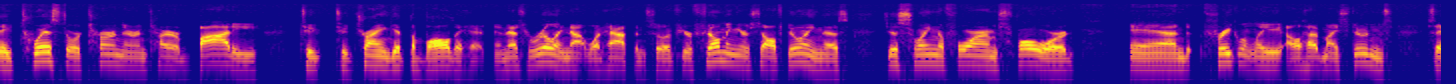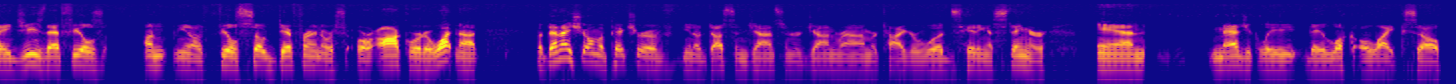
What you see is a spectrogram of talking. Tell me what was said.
they twist or turn their entire body to, to try and get the ball to hit. And that's really not what happens. So if you're filming yourself doing this, just swing the forearms forward and frequently I'll have my students say, geez, that feels, un, you know, feels so different or, or awkward or whatnot. But then I show them a picture of, you know, Dustin Johnson or Jon Rahm or Tiger Woods hitting a stinger and magically they look alike. So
